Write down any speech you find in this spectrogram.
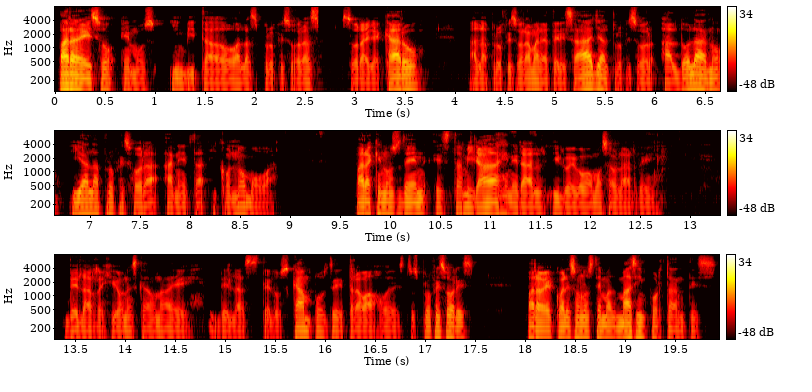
Para eso hemos invitado a las profesoras Soraya Caro, a la profesora María Teresa Aya, al profesor Aldo Lano y a la profesora Aneta Iconomova para que nos den esta mirada general y luego vamos a hablar de, las regiones, cada una de, los campos de trabajo de estos profesores, para ver cuáles son los temas más importantes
